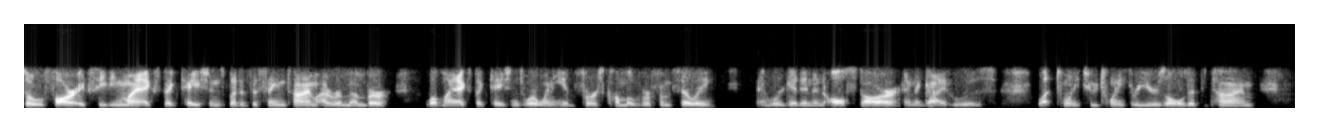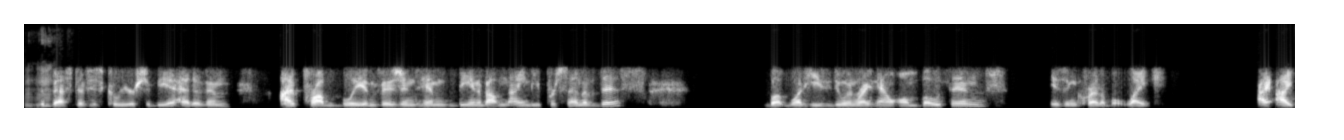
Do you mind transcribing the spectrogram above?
so far exceeding my expectations, but at the same time, I remember what my expectations were when he had first come over from Philly and we're getting an all-star and a guy who was what 22 23 years old at the time mm-hmm. the best of his career should be ahead of him. I probably envisioned him being about 90% of this, but what he's doing right now on both ends is incredible. Like, I, I,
